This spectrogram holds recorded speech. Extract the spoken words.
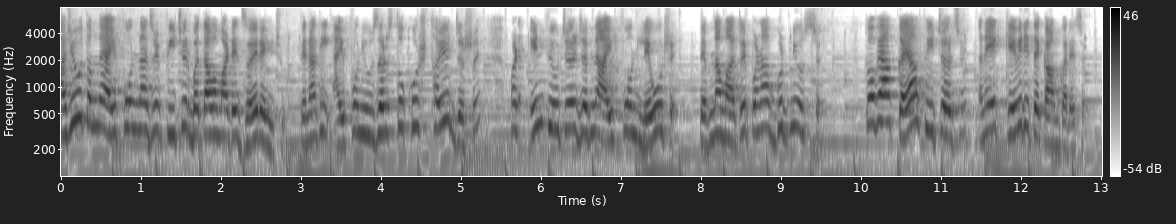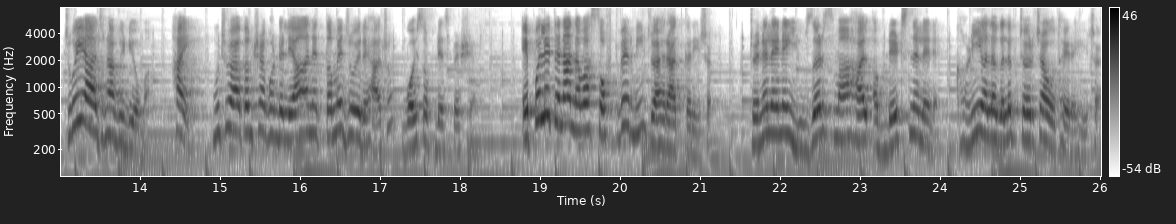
આજે હું તમને આઈફોનના જે ફીચર બતાવવા માટે જઈ રહી છું, તેનાથી આઈફોન યુઝર્સ તો ખુશ થઈ જ જશે, પણ ઇન ફ્યુચર જેમને આઈફોન લેવો છે, તેમના માટે પણ આ ગુડ ન્યૂઝ છે. તો હવે આ કયા ફીચર છે અને એ કેવી રીતે કામ કરે છે, જોઈએ આજના વિડીયોમાં. હાય, હું છું આકાંક્ષા ગોંડલિયા અને તમે જોઈ રહ્યા છો વોઇસ ઓફ ડે સ્પેશિયલ એપલે તેના નવા સોફ્ટવેરની જાહેરાત કરી છે, જેને લઈને યુઝર્સમાં હાલ અપડેટ્સને લઈને ઘણી અલગ અલગ ચર્ચાઓ થઈ રહી છે.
